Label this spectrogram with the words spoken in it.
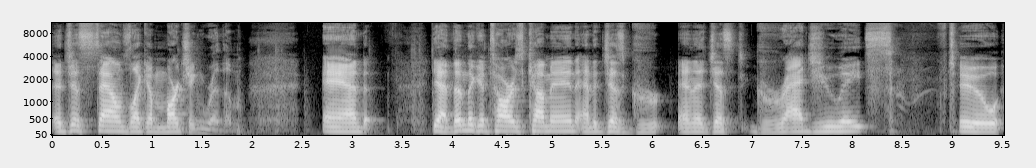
it just sounds like a marching rhythm, and yeah, then the guitars come in and it just gr- and it just graduates to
